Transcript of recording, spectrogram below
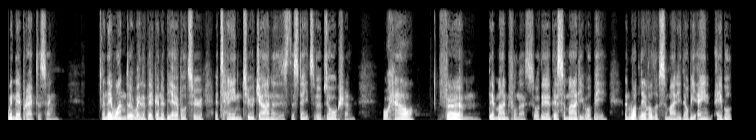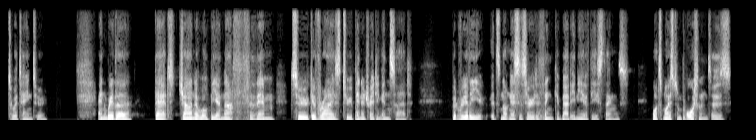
when they're practicing. And they wonder whether they're going to be able to attain to jhanas, the states of absorption, or how firm their mindfulness or their, their samadhi will be, and what level of samadhi they'll be a- able to attain to. And whether that jhana will be enough for them to give rise to penetrating insight. But really, it's not necessary to think about any of these things. What's most important is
